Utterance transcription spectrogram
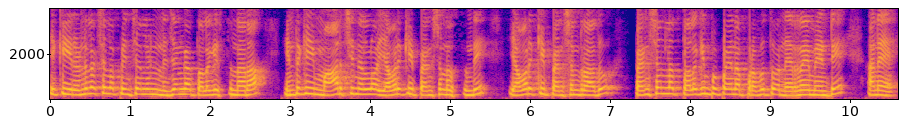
ఇక ఈ రెండు లక్షల పింఛన్లను నిజంగా తొలగిస్తున్నారా? ఇంతకీ మార్చి నెలలో ఎవరికి పెన్షన్ వస్తుంది? ఎవరికి పెన్షన్ రాదు? పెన్షన్ల తొలగింపు పైన ప్రభుత్వ నిర్ణయం ఏంటి? అనే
